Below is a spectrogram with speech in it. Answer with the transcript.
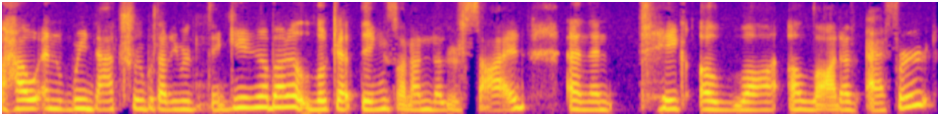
how and we naturally without even thinking about it look at things on another side and then take a lot a lot of effort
